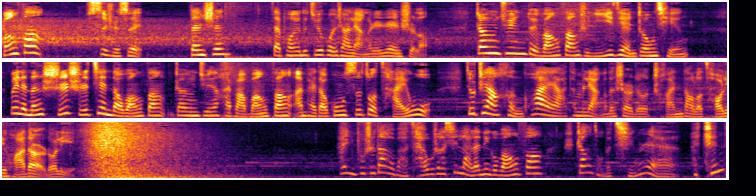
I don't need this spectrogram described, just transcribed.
王芳，四十岁，单身，在朋友的聚会上两个人认识了。张永军对王芳是一见钟情，为了能时时见到王芳，张永军还把王芳安排到公司做财务。就这样，很快呀，他们两个的事儿就传到了曹丽华的耳朵里。哎，你不知道吧？财务上新来了那个王芳是张总的情人，哎真的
